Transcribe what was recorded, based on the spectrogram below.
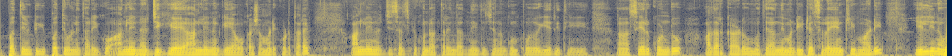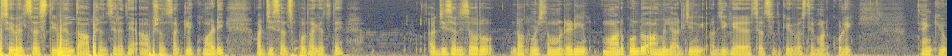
ಇಪ್ಪತ್ತೆಂಟು, ಇಪ್ಪತ್ತೇಳನೇ ತಾರೀಕು ಆನ್ಲೈನ್ ಅರ್ಜಿಗೆ ಆನ್ಲೈನಿಗೆ ಅವಕಾಶ ಮಾಡಿಕೊಡ್ತಾರೆ. ಆನ್ಲೈನ್ ಅರ್ಜಿ ಸಲ್ಲಿಸಬೇಕು ಅಂದರೆ ಹತ್ತರಿಂದ ಹದಿನೈದು ಜನ ಗುಂಪು ಈ ರೀತಿ ಸೇರಿಕೊಂಡು ಆಧಾರ್ ಕಾರ್ಡು ಮತ್ತು ನಿಮ್ಮ ಡೀಟೇಲ್ಸ್ ಎಲ್ಲ ಎಂಟ್ರಿ ಮಾಡಿ ಎಲ್ಲಿ ನಾವು ಸೇವೆ ಸಲ್ಲಿಸ್ತೀವಿ ಅಂತ ಆಪ್ಷನ್ಸ್ ಇರುತ್ತೆ. ಆಪ್ಷನ್ಸ್ನ ಕ್ಲಿಕ್ ಮಾಡಿ ಅರ್ಜಿ ಸಲ್ಲಿಸ್ಬೋದಾಗಿರುತ್ತೆ ಅರ್ಜಿ ಸಲ್ಲಿಸೋರು ಡಾಕ್ಯುಮೆಂಟ್ಸ್ ನಮ್ಮ ರೆಡಿ ಮಾಡಿಕೊಂಡು ಆಮೇಲೆ ಅರ್ಜಿ, ಅರ್ಜಿಗೆ ಸಲ್ಲಿಸೋದಕ್ಕೆ ವ್ಯವಸ್ಥೆ ಮಾಡ್ಕೊಳ್ಳಿ. ಥ್ಯಾಂಕ್ ಯು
